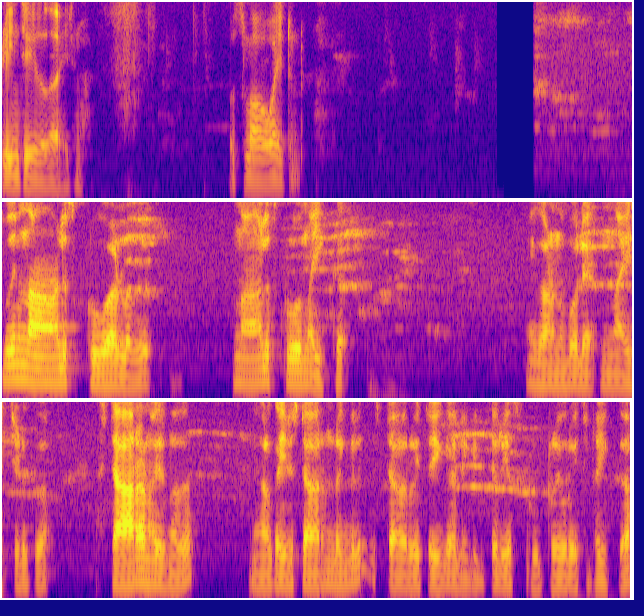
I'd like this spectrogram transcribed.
ക്ലീൻ ചെയ്തതായിരുന്നു. സ്ലോ ആയിട്ടുണ്ട്. ഇതിന് നാല് സ്ക്രൂ ഉള്ളത് നാല് സ്ക്രൂ ഒന്ന് അയക്കുക ഈ കാണുന്ന പോലെ ഒന്ന് അയച്ചെടുക്കുക. സ്റ്റാറാണ് വരുന്നത്. നിങ്ങൾ കയ്യിൽ സ്റ്റാർ ഉണ്ടെങ്കിൽ സ്റ്റാർ വെച്ച് അയക്കുക അല്ലെങ്കിൽ ചെറിയ സ്ക്രൂ ഡ്രൈവർ വെച്ചിട്ട് അയക്കുക.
